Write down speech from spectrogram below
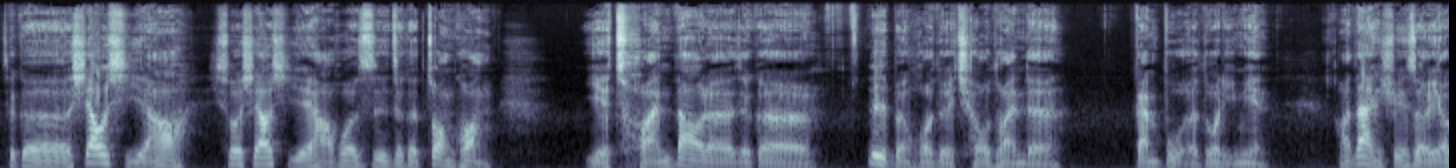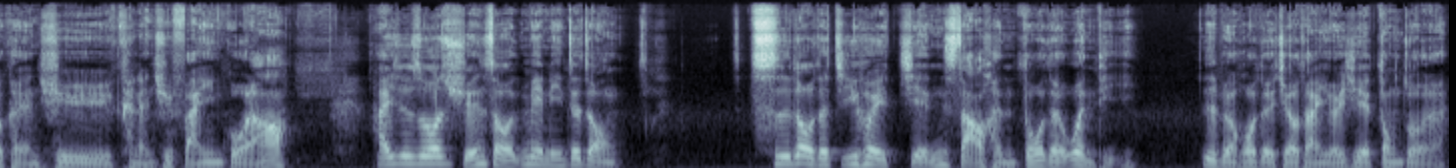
这个消息，然后说消息也好，或者是这个状况，也传到了这个日本火腿球团的干部耳朵里面。好，但选手也有可能去，可能去反映过，然后还就是说，选手面临这种。吃肉的机会减少很多的问题，日本火腿球团有一些动作了，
